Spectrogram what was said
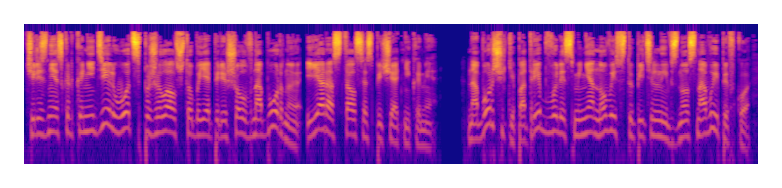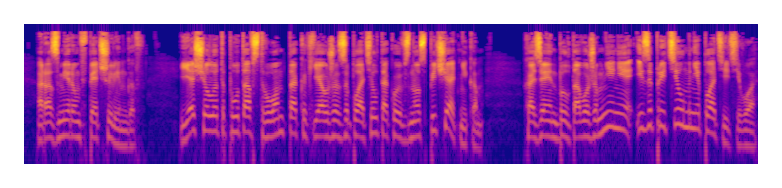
Через несколько недель Уотс пожелал, чтобы я перешел в наборную, и я расстался с печатниками. Наборщики потребовали с меня новый вступительный взнос на выпивку размером в 5 шиллингов. Я счел это плутовством, так как я уже заплатил такой взнос печатникам, Хозяин был того же мнения и запретил мне платить его.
